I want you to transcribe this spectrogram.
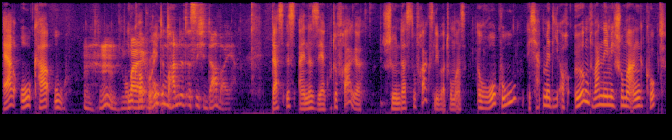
R-O-K-U. Mhm. Wobei, worum handelt es sich dabei? Das ist eine sehr gute Frage. Schön, dass du fragst, lieber Thomas. Roku, ich habe mir die auch irgendwann nämlich schon mal angeguckt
